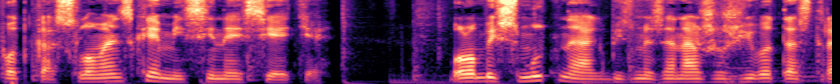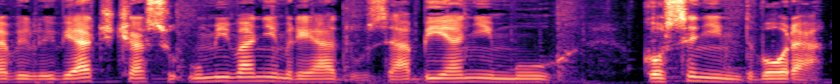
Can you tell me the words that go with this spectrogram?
podcast slovenskej misijnej siete. Bolo by smutné, ak by sme za nášho života stravili viac času umývaním riadu, zabíjaním múch, kosením dvora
